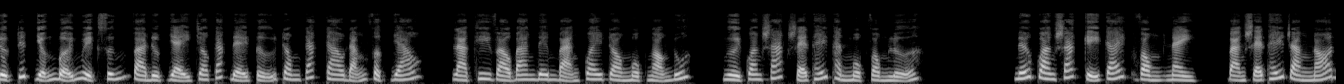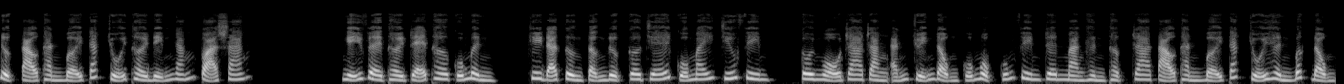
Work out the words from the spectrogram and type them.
được trích dẫn bởi Nguyệt Xứng và được dạy cho các đệ tử trong các cao đẳng Phật giáo, là khi vào ban đêm bạn quay tròn một ngọn đuốc, người quan sát sẽ thấy thành một vòng lửa. Nếu quan sát kỹ cái vòng này, bạn sẽ thấy rằng nó được tạo thành bởi các chuỗi thời điểm ngắn tỏa sáng. Nghĩ về thời trẻ thơ của mình, khi đã tường tận được cơ chế của máy chiếu phim, tôi ngộ ra rằng ảnh chuyển động của một cuốn phim trên màn hình thật ra tạo thành bởi các chuỗi hình bất động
